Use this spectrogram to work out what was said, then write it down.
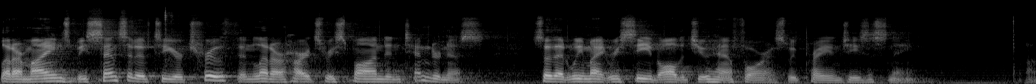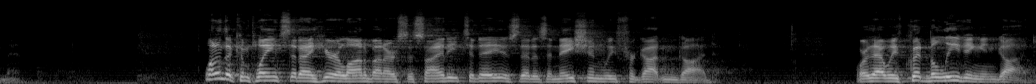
Let our minds be sensitive to your truth, and let our hearts respond in tenderness so that we might receive all that you have for us. We pray in Jesus' name. Amen. One of the complaints that I hear a lot about our society today is that as a nation, we've forgotten God or that we've quit believing in God,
